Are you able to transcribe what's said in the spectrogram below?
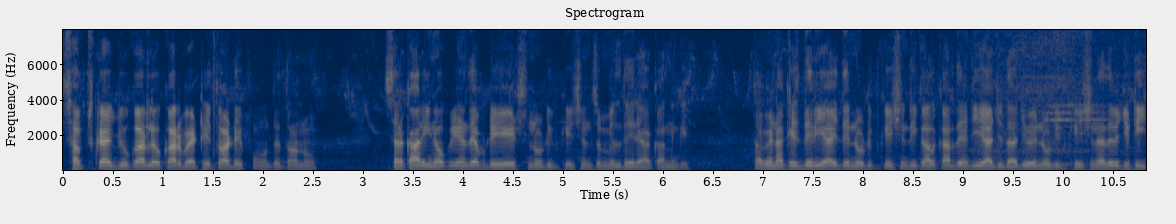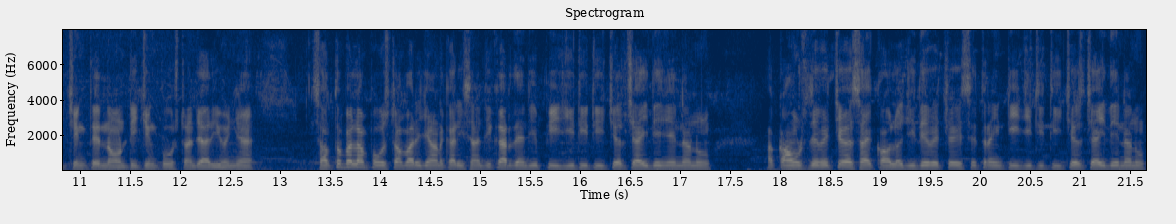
ਸਬਸਕ੍ਰਾਈਬ ਜ਼ਰੂਰ ਕਰ ਲਿਓ, ਘਰ ਬੈਠੇ ਤੁਹਾਡੇ ਫੋਨ ਤੇ ਤੁਹਾਨੂੰ ਸਰਕਾਰੀ ਨੌਕਰੀਆਂ ਦੇ ਅਪਡੇਟਸ ਨੋਟੀਫਿਕੇਸ਼ਨਸ ਮਿਲਦੇ ਰਿਹਾ ਕਰਨਗੇ। ਤਾਂ ਬਿਨਾਂ ਕਿਸੇ ਦੇਰੀ ਅੱਜ ਦੇ ਨੋਟੀਫਿਕੇਸ਼ਨ ਦੀ ਗੱਲ ਕਰਦੇ ਹਾਂ ਜੀ, ਅੱਜ ਦਾ ਜੋ ਇਹ ਨੋਟੀਫਿਕੇਸ਼ਨ ਹੈ, ਇਹਦੇ ਵਿੱਚ ਟੀਚਿੰਗ ਤੇ ਨਾਨ ਟੀਚਿੰਗ ਪੋਸਟਾਂ ਜਾਰੀ ਹੋਈਆਂ। ਸਭ ਤੋਂ ਪਹਿਲਾਂ ਪੋਸਟਾਂ ਬਾਰੇ ਜਾਣਕਾਰੀ ਸਾਂਝੀ ਕਰਦੇ ਹਾਂ ਜੀ ਪੀਜੀਟੀ ਟੀਚਰ ਚਾਹੀਦੇ ਜੀ ਇਹਨਾਂ ਨੂੰ। ਅਕਾਊਂਟਸ ਦੇ ਵਿੱਚ ਸਾਈਕੋਲੋਜੀ ਦੇ ਵਿੱਚ ਇਸੇ ਤਰ੍ਹਾਂ ਹੀ ਟੀਜੀਟੀ ਟੀਚਰ ਚਾਹੀਦੇ ਇਹਨਾਂ ਨੂੰ।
